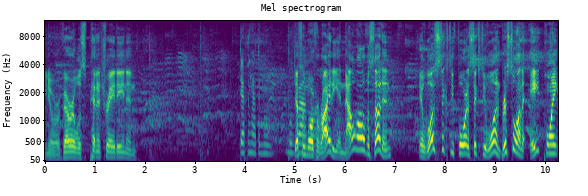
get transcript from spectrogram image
you know Rivera was penetrating, and definitely have to move. move definitely around more variety. And now all of a sudden, it was 64 to 61. Bristol on an eight-point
